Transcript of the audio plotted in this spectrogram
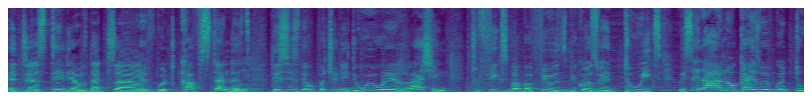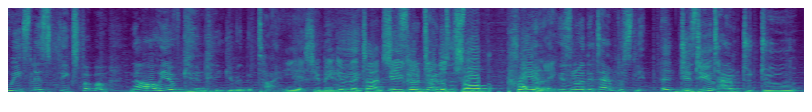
at uh, stadiums that uh, have got CAF standards? This is the opportunity. We were rushing to fix Barbourfields because we had two weeks. We said, ah, no, guys, we've got two weeks. Let's fix Baba. Now you have given, given the time. Yes, you've been given the time, so It's you can do the job sleep. properly. Yeah, it's not the time to sleep. Uh, it's do you- the time to do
